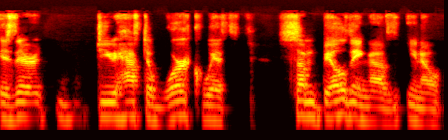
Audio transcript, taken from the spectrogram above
is there do you have to work with some building of you know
